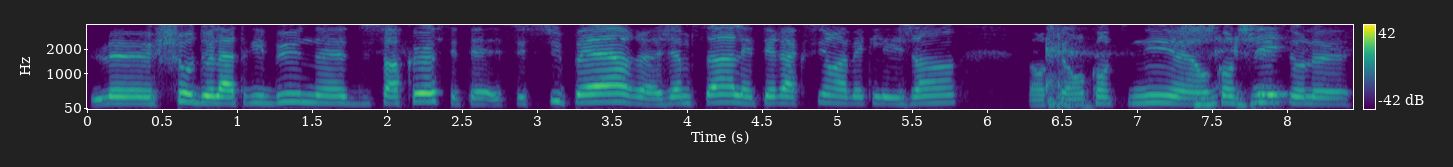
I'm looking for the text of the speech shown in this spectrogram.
le, show de la tribune du soccer. C'était c'est super. J'aime ça, l'interaction avec les gens. Donc, on continue, on continue sur le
